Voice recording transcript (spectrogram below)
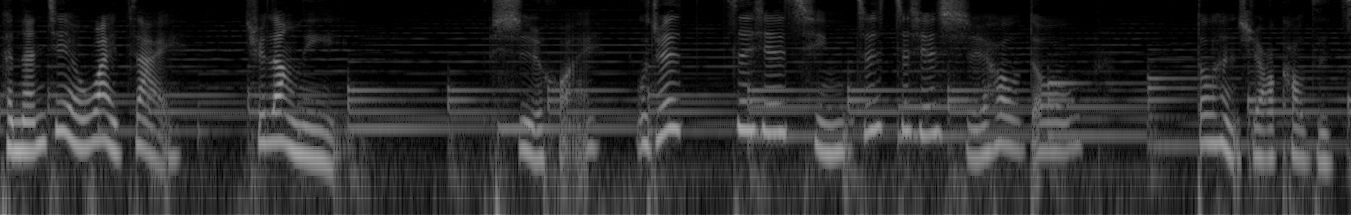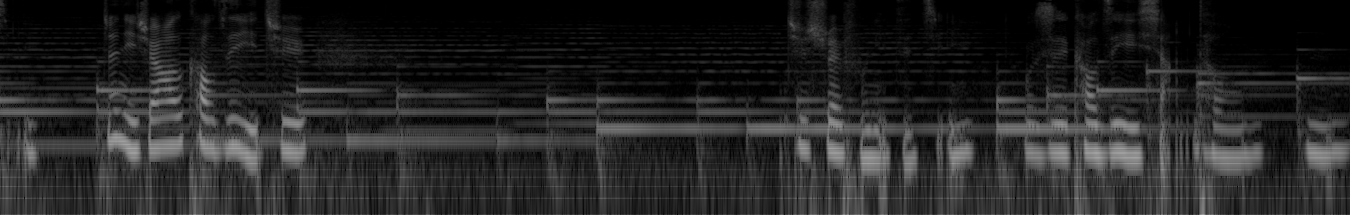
很难借由外在去让你释怀。我觉得这些情，这这些时候都都很需要靠自己。就你需要靠自己去去说服你自己，或者是靠自己想通。嗯，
